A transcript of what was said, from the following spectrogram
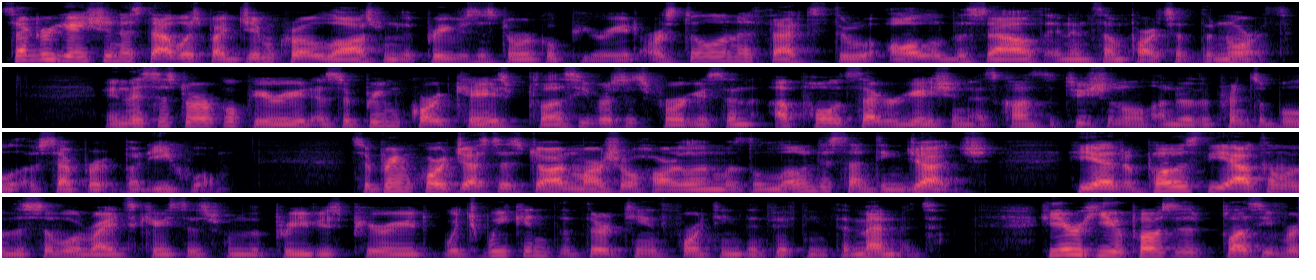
Segregation established by Jim Crow laws from the previous historical period are still in effect through all of the South and in some parts of the North. In this historical period, a Supreme Court case, Plessy v. Ferguson, upholds segregation as constitutional under the principle of separate but equal. Supreme Court Justice John Marshall Harlan was the lone dissenting judge. He had opposed the outcome of the civil rights cases from the previous period, which weakened the 13th, 14th, and 15th Amendments. Here he opposes Plessy v.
